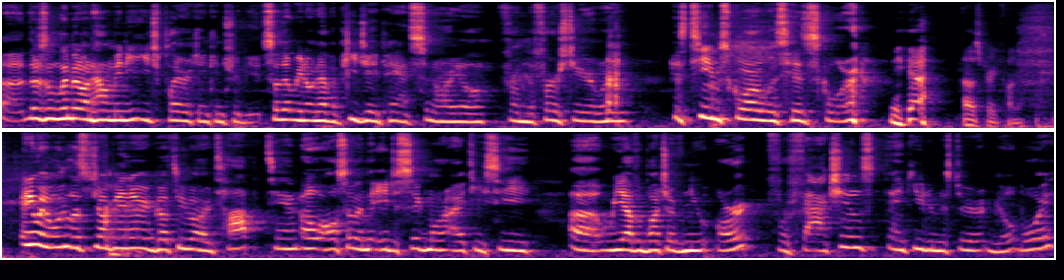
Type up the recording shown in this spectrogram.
uh, there's a limit on how many each player can contribute, so that we don't have a PJ Pants scenario from the first year where his team score was his score. Yeah. That was pretty funny. Anyway, well, let's jump in there and go through our top 10. Oh, also in the Age of Sigmar ITC, uh, we have a bunch of new art for factions. Thank you to Mr. Goat Boy.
